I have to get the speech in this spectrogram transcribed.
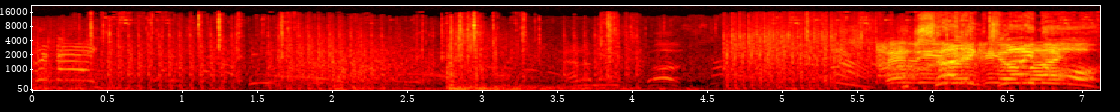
grenade! Friendly Setting Claymore!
